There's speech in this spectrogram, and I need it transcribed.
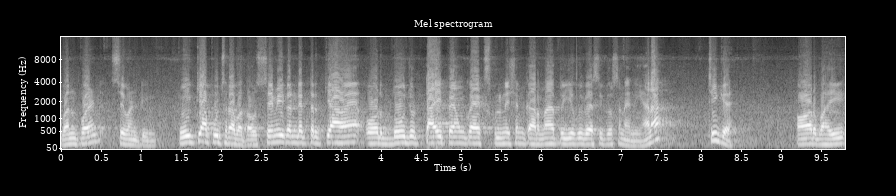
One point seventeen. तो ये क्या पूछ रहा बताओ, सेमीकंडक्टर क्या है और दो जो टाइप है उनका एक्सप्लेनेशन करना है तो ये कोई वैसी क्वेश्चन है नहीं, है ना? ठीक है। और भाई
